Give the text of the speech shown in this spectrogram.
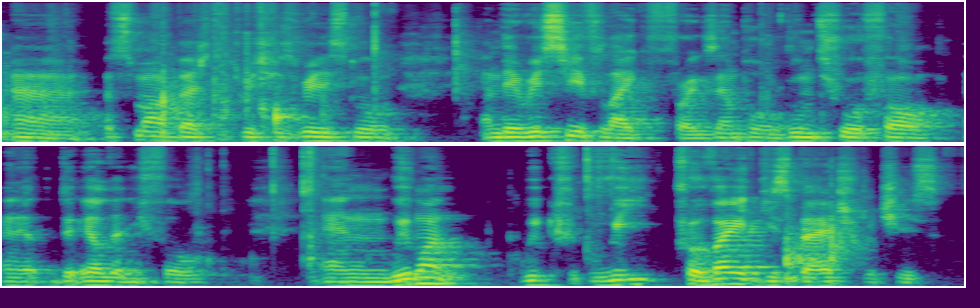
uh, a smart badge which is really small. And they receive, like, for example, room 204 and the elderly fall. And we want, we, we provide this badge, which is,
